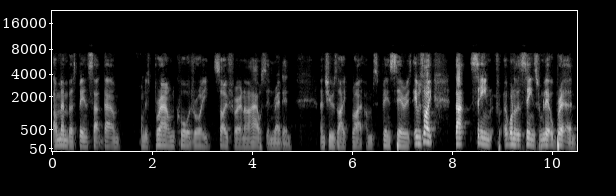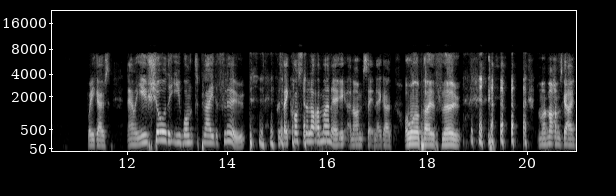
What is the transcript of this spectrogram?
I remember us being sat down on this brown corduroy sofa in our house in Reading. And she was like, right, I'm being serious. It was like that scene, one of the scenes from Little Britain, where he goes, Now, are you sure that you want to play the flute? Because they cost a lot of money. And I'm sitting there going, I want to play the flute. And my mum's going,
